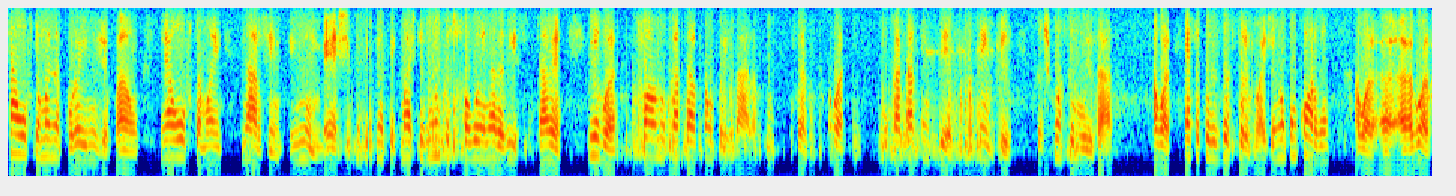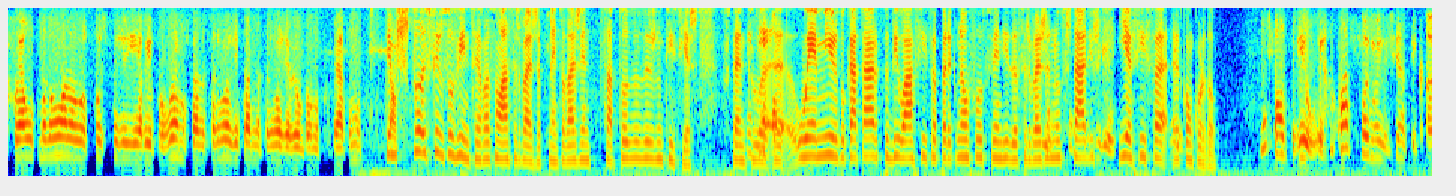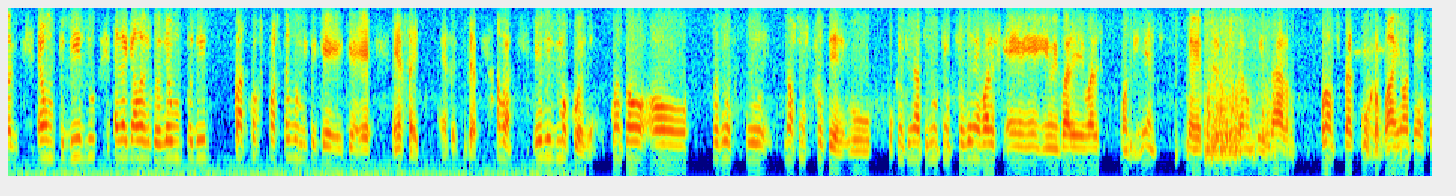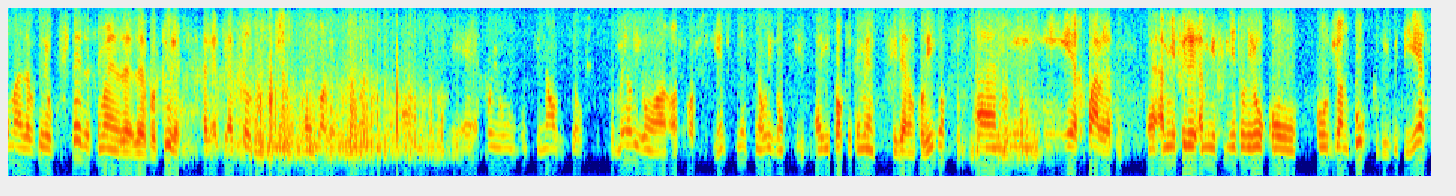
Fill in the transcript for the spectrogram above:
Já houve também na Coreia e no Japão, já houve também na Argentina no México, não sei, não sei que mais, que nunca se falou em nada disso, está a ver? E agora, falam no Qatar que é um país percebe? Agora, o Qatar tem que ter, tem que se responsabilizar. Agora, essa coisa da cerveja, eu não concordo. Agora, agora, foi à última da hora, depois, depois havia problemas, estava a cerveja, e quando na cerveja havia um problema com o campeonato mundo. Temos que esclarecer os ouvintes em relação à cerveja, porque nem toda a gente sabe todas as notícias. Portanto, sim, sim. o Emir do Qatar pediu à FIFA para que não fosse vendida a cerveja nos estádios e a FIFA eh, concordou. Mas quase pediu, quase foi uma exigência, é um pedido, é daquelas coisas, é um pedido quase com resposta única que é, que é, é aceito. É aceito. Agora, eu digo uma coisa, quanto ao, ao fazer se nós temos que fazer. O, o campeonato do mundo tem que fazer em vários em, em, em vários, em vários continentes. É a primeira vez que está num país árabe. Pronto, espero que corra bem. Ontem a semana da abertura eu gostei da semana da, da abertura. Aquele cliente é, foi um, um, sinal de que eles também ligam aos, aos clientes que nem não ligam uh, hipocritamente fizeram que ligam. E, e, repara a minha filha a minha filha liderou com, com o John Cook do BTS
